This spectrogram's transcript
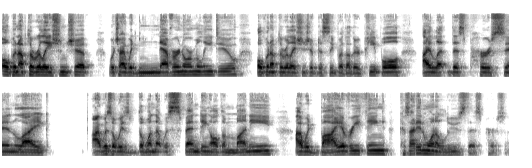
open up the relationship, which I would never normally do, open up the relationship to sleep with other people. I let this person like I was always the one that was spending all the money. I would buy everything because I didn't want to lose this person.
